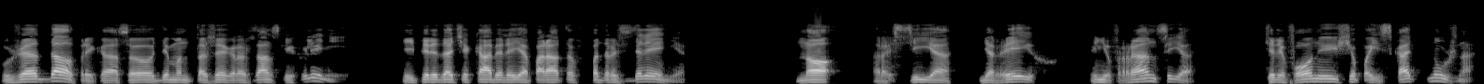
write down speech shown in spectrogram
уже отдал приказ о демонтаже гражданских линий и передаче кабелей и аппаратов в подразделения. Но Россия не Рейх и не Франция. Телефоны еще поискать нужно.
